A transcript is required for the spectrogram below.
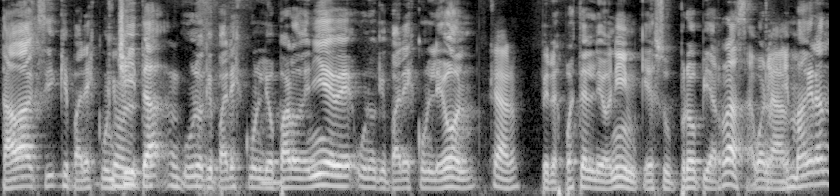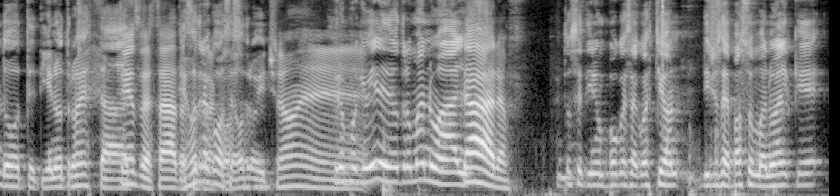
Tabaxi que parezca un chita, un- uno que parezca un leopardo de nieve, uno que parezca un león. claro. Pero después está el leonín, que es su propia raza. Bueno, Claro. es más grandote, tiene otros stats. Tiene otro estatus, es otra cosa, otro bicho. Eh, Pero porque viene de otro manual. Claro. Entonces tiene un poco esa cuestión. Dicho sea de paso, un manual que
